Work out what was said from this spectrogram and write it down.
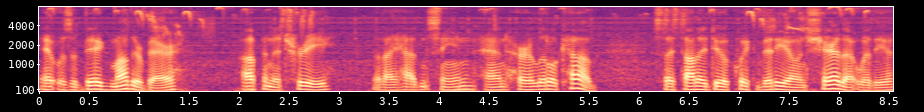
it was a big mother bear up in a tree that I hadn't seen and her little cub. So I thought I'd do a quick video and share that with you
